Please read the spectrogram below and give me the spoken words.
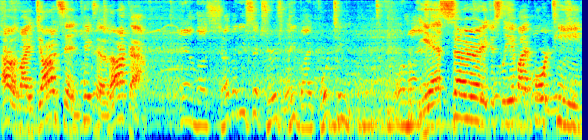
That was by Johnson. Takes a knockout. And the 76ers lead by 14. Yes, sir. They just lead it by 14.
